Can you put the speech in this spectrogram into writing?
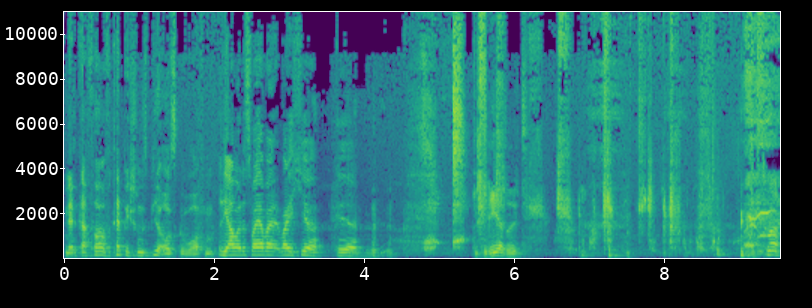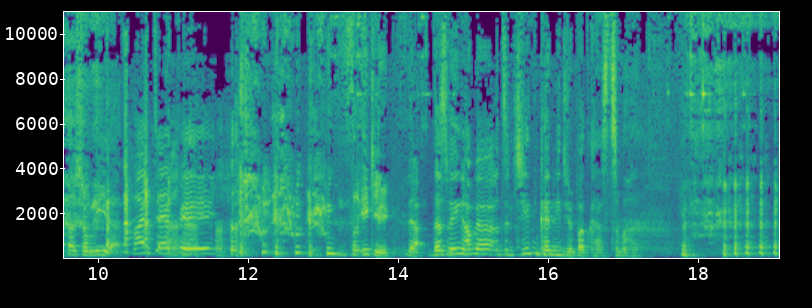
Der hat gerade vorher auf den Teppich schon das Bier ausgeworfen. Ja, aber das war ja, weil, weil ich hier gehe. Gegrierdelt. Was macht er schon wieder? Mein Teppich! Das ist doch eklig. Ja, deswegen haben wir uns entschieden, keinen Videopodcast zu machen.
